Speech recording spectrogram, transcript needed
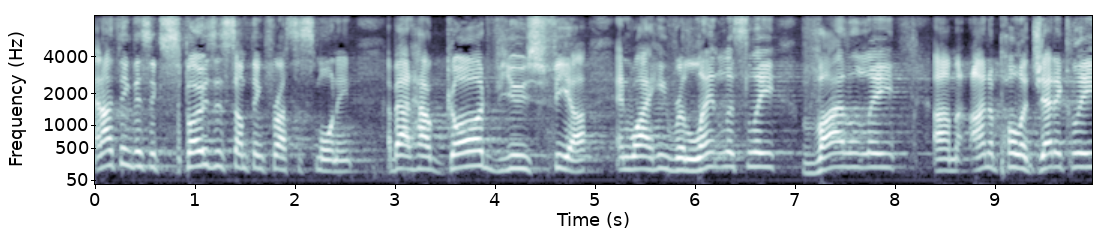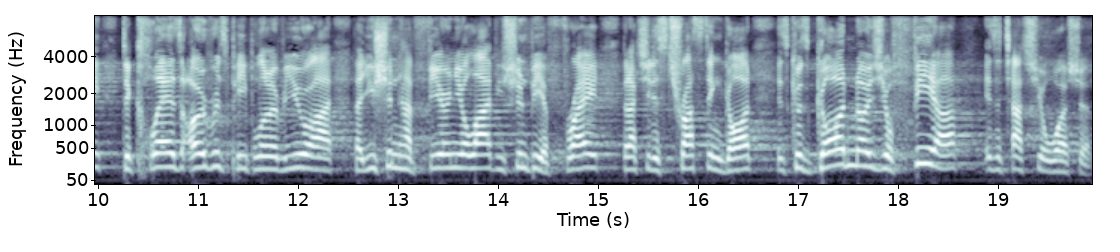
And I think this exposes something for us this morning about how God views fear and why he relentlessly, violently, um, unapologetically declares over his people and over you I, that you shouldn't have fear in your life, you shouldn't be afraid, but actually just trusting God, is because God knows your fear is attached to your worship.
